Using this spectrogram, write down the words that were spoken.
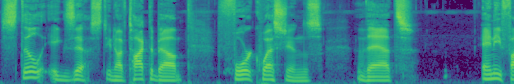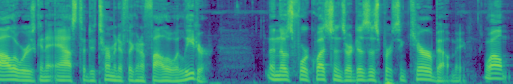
still exist. You know, I've talked about four questions that any follower is going to ask to determine if they're going to follow a leader. And those four questions are Does this person care about me? Well,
